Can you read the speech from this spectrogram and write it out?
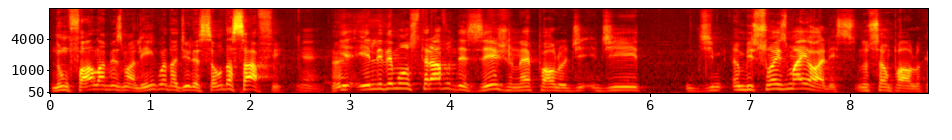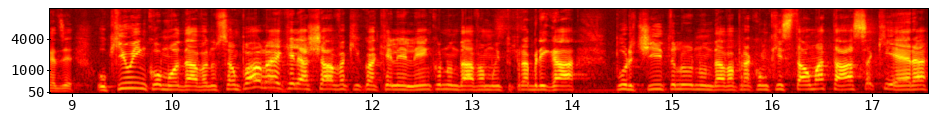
não fala a mesma língua da direção da SAF. É. Né? E ele demonstrava o desejo, né, Paulo, de, de de ambições maiores no São Paulo. Quer dizer, o que o incomodava no São Paulo é que ele achava que com aquele elenco não dava muito para brigar por título, não dava para conquistar uma taça, que era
